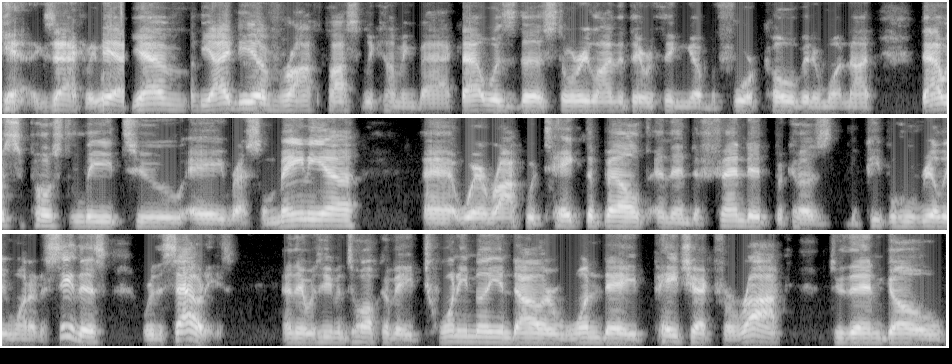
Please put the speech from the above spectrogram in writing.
yeah, exactly. Yeah, you have the idea of Rock possibly coming back. That was the storyline that they were thinking of before COVID and whatnot. That was supposed to lead to a WrestleMania. uh, where Rock would take the belt and then defend it because the people who really wanted to see this were the Saudis. And there was even talk of a $20 million one day paycheck for Rock to then go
